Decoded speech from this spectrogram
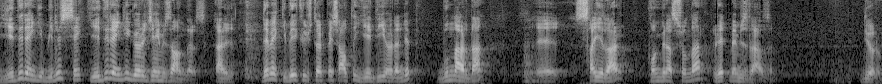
yedi rengi bilirsek yedi rengi göreceğimizi anlarız. Yani demek ki 1, 2, 3, 4, 5, 6, 7'yi öğrenip bunlardan e, sayılar, kombinasyonlar üretmemiz lazım diyorum.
